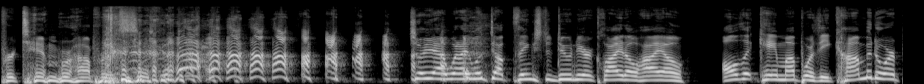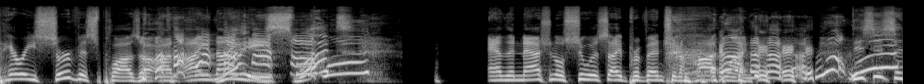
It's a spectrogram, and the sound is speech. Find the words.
for Tim Robertson. so yeah, when I looked up things to do near Clyde, Ohio, all that came up were the Commodore Perry Service Plaza on I ninety. Nice. What? And the National Suicide Prevention Hotline. this is a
